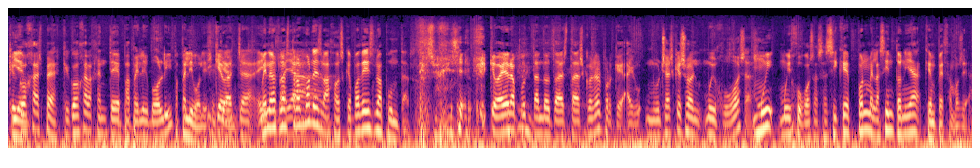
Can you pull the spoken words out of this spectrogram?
Que Bien. coja, espera, que coja la gente papel y boli. Papel y boli. Y que vaya- y Menos que los trombones bajos, que podéis no apuntar. que vayan apuntando todas estas cosas porque hay muchas que son muy jugosas. Muy, muy jugosas. Así que ponme la sintonía que empezamos ya.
